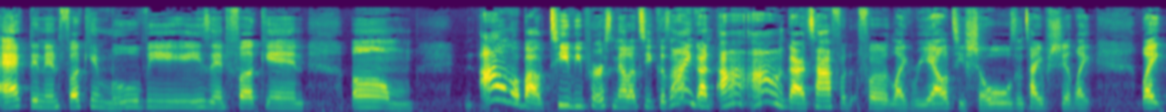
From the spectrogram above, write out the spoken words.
acting in fucking movies and fucking um I don't know about TV personality because I ain't got I I don't got time for for like reality shows and type shit like like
